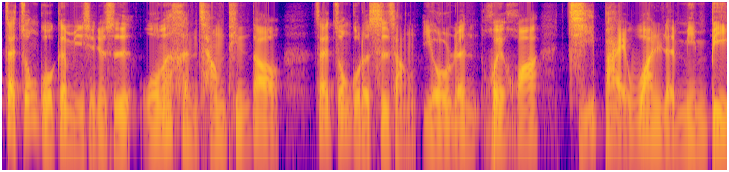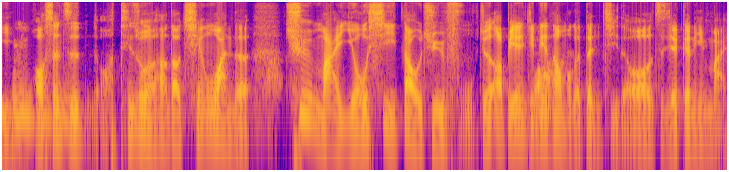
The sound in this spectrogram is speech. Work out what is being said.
在中国更明显，就是我们很常听到，在中国的市场，有人会花几百万人民币哦，甚至听说好像到千万的去买游戏道具服，就是哦，别人已经练到某个等级的哦，直接跟你买。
